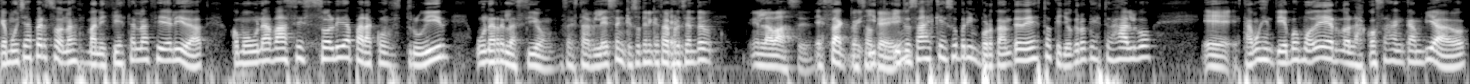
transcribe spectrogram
Que muchas personas manifiestan la fidelidad como una base sólida para construir una relación. O sea, establecen que eso tiene que estar Es- presente en la base. Exacto. Y, tú sabes que es súper importante de esto, que yo creo que esto es algo, eh, estamos en tiempos modernos, las cosas han cambiado.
